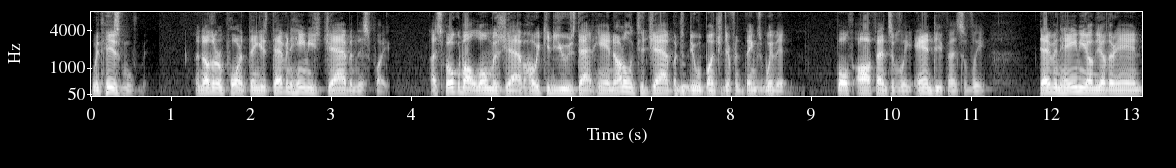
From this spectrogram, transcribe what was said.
with his movement. Another important thing is Devin Haney's jab in this fight. I spoke about Loma's jab, how he can use that hand not only to jab, but to do a bunch of different things with it, both offensively and defensively. Devin Haney, on the other hand,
